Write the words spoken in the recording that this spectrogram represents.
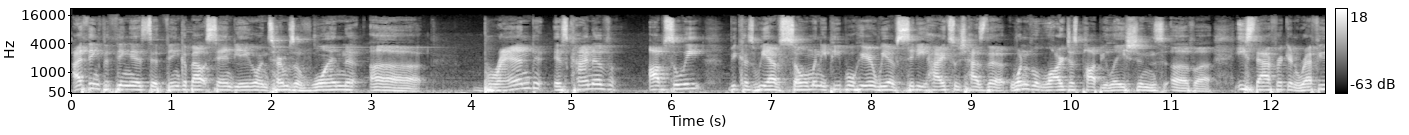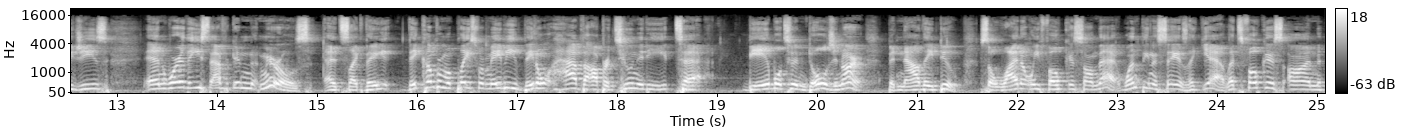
I think the thing is to think about San Diego in terms of one uh, brand is kind of obsolete because we have so many people here. We have City Heights, which has the one of the largest populations of uh, East African refugees, and where the East African murals? It's like they they come from a place where maybe they don't have the opportunity to be able to indulge in art, but now they do. So why don't we focus on that? One thing to say is like, yeah, let's focus on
